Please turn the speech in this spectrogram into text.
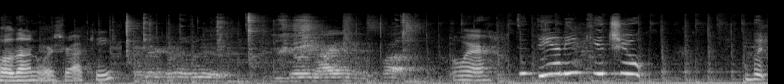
Hold on. Where's Rocky? Come here, come here, look. He's going hiding in his spot. Where? Did Danny get you? But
